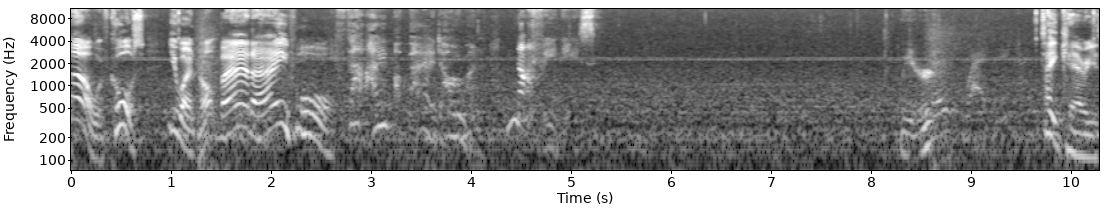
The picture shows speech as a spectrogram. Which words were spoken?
Oh, of course. You won't not bad, eh? Oh. If that ain't a bad omen, nothing is. Weird. Take care of you.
